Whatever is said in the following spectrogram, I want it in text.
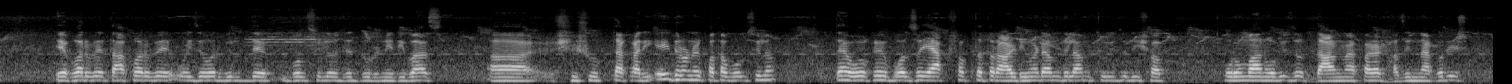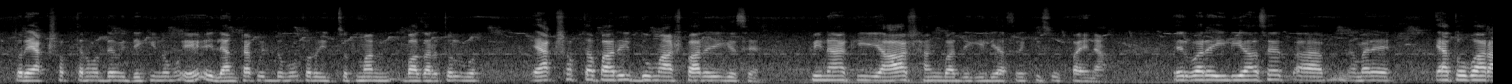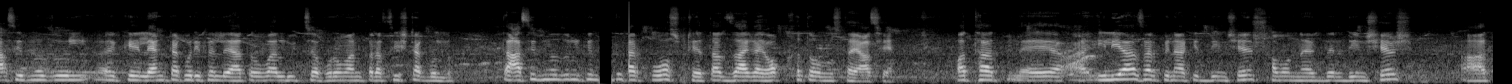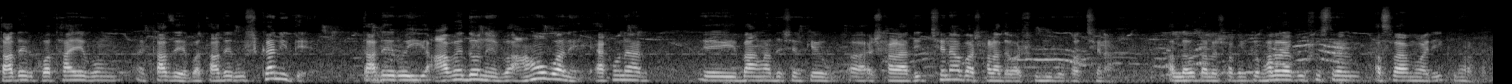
এ করবে তা করবে ওই যে ওর বিরুদ্ধে বলছিল যে দুর্নীতিবাজ আহ, শিশু হত্যাকারী এই ধরনের কথা বলছিল। তাই ওকে বলছে এক সপ্তাহ তোর আলটিমেটাম দিলাম তুই যদি সব প্রমাণ অভিযোগ দাঁড় না করার হাজির না করিস তোর এক সপ্তাহের মধ্যে আমি দেখি নেব। এই ল্যাংটা করে দেবো, তোর ইজ্জতমান বাজারে তুলবো। এক সপ্তাহ পারেই, দু মাস পার হয়ে গেছে পিনাকি আর সাংবাদিক ইলিয়াসের কিছু পায় না। এরপরে ইলিয়াসের মানে এতবার আসিফ নজরুলকে ল্যাংটা করে ফেলল, এতবার লুচ্ছা প্রমাণ করার চেষ্টা করল। তা আসিফ নজরুল কিন্তু তার পোস্টে, তার জায়গায় অক্ষত অবস্থায় আছে। অর্থাৎ ইলিয়াস আর পিনাকির দিন শেষ, সমন্বয়কদের দিন শেষ। তাদের কথায় এবং কাজে বা তাদের উস্কানিতে, তাদের ওই আবেদনে বা আহ্বানে এখন আর এই বাংলাদেশের কেউ সাড়া দিচ্ছে না বা সাড়া দেওয়ার সুযোগও পাচ্ছে না। আল্লাহ তালা সকলকে ভালো রাখুক, সুস্থ রাখুক। আসসালামু আলাইকুম রহমতুল্লাহ।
